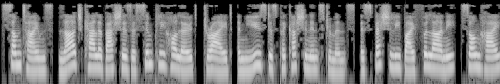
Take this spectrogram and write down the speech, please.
Sometimes, large calabashes are simply hollowed, dried, and used as percussion instruments, especially by Fulani, Songhai,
